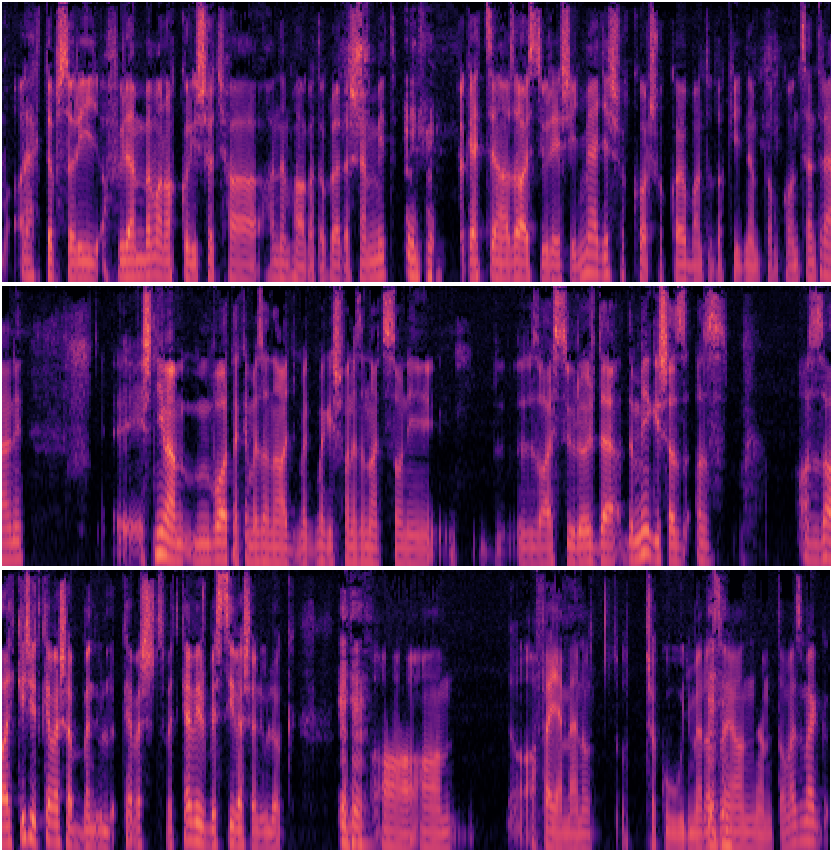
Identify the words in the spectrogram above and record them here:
a legtöbbször így a fülemben van, akkor is, hogyha ha nem hallgatok rajta semmit, uh-huh. csak egyszerűen az ajszűrés így megy, és akkor sokkal jobban tudok így, nem tudom, koncentrálni és nyilván volt nekem ez a nagy, meg, meg is van ez a nagy Sony zajszűrős, de, de mégis az, az, azzal egy kicsit kevesebben ül, keves, vagy kevésbé szívesen ülök uh-huh. a, a, a fejemen ott, ott csak úgy, mert az uh-huh. olyan, nem tudom, ez meg,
